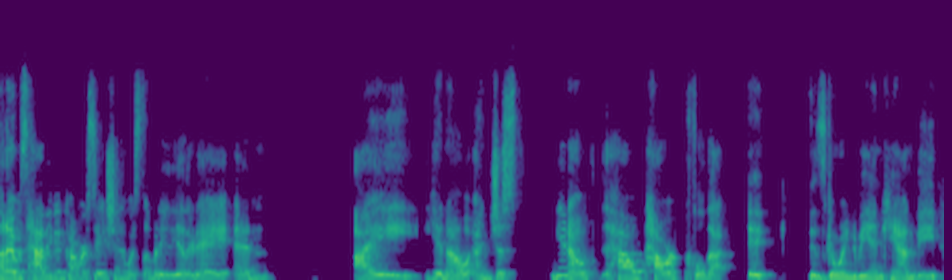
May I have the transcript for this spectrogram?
but I was having a conversation with somebody the other day and I, you know, and just, you know, how powerful that it is going to be and can be.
